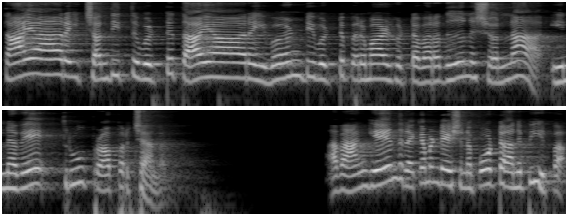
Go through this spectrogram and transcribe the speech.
தாயாரை சந்தித்து விட்டு தாயாரை வேண்டி விட்டு பெருமாள்கிட்ட வரதுன்னு சொன்னால் இன்னவே த்ரூ ப்ராப்பர் சேனல் அவள் அங்கேருந்து ரெக்கமெண்டேஷனை போட்டு அனுப்பியிருப்பா.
